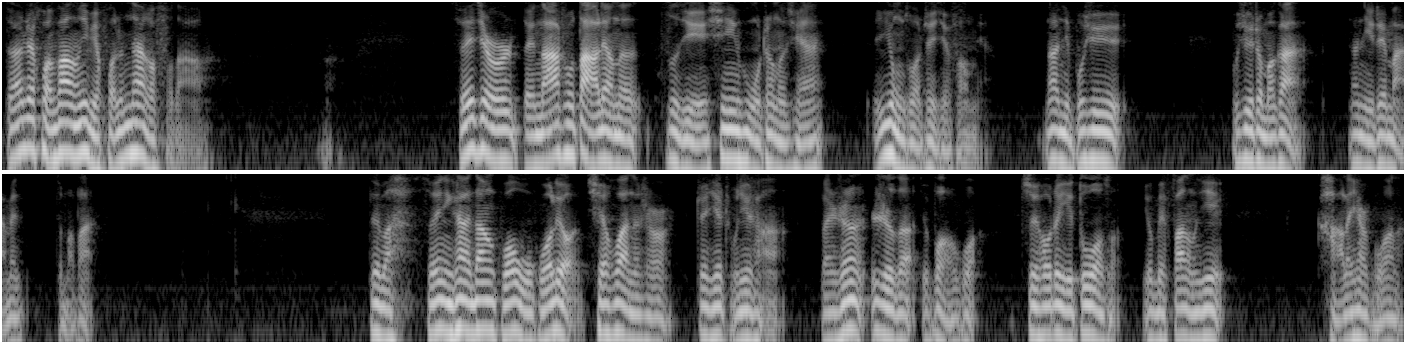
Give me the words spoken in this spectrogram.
当然这换发动机比换轮胎可复杂了。所以就是得拿出大量的自己辛辛苦苦挣的钱，用作这些方面。那你不去，不去这么干，那你这买卖怎么办？对吧？所以你看，当国五、国六切换的时候，这些主机厂本身日子就不好过，最后这一哆嗦，又被发动机卡了一下脖子，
